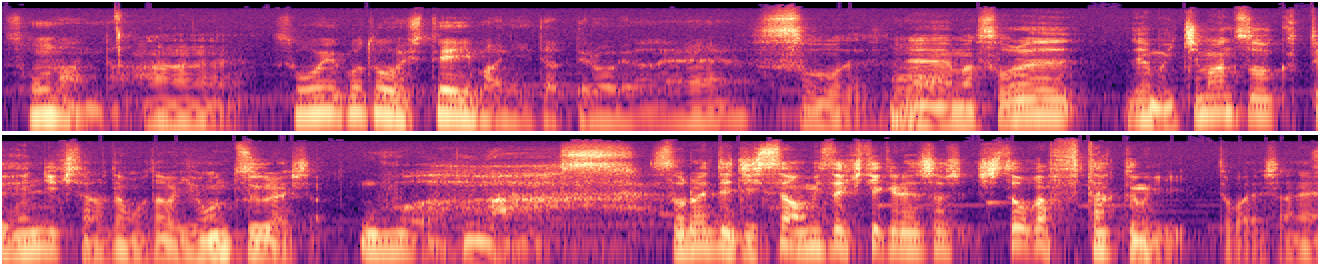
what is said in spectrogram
そうなんだ、はい、そういうことをして今に至ってるわけだね。そうですね、うん、まあそれでも1万通送って返事来たのでも多分4通ぐらいした。うわ、それで実際お店来てくれた人が2組とかでしたね。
